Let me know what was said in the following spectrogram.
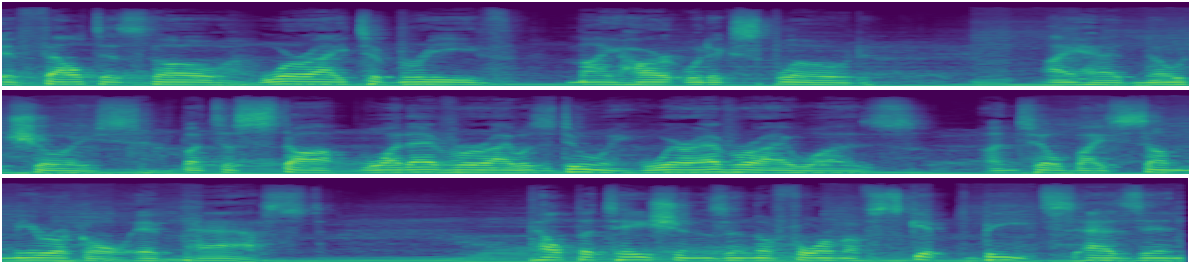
It felt as though, were I to breathe, my heart would explode. I had no choice but to stop whatever I was doing, wherever I was, until by some miracle it passed. Palpitations in the form of skipped beats, as in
